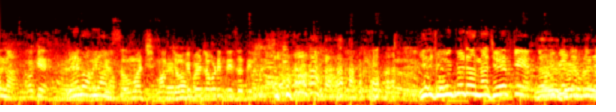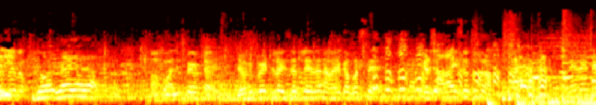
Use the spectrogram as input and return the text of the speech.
అన్న ఓకే ప్రేమ Thank అభిమానం you so much. మాకు జోగిపేటలో కూడా ఇంత ఇజ్జత్ ఇవ్వలేదు. ఇది జోగిపేట అన్న జేఎఫ్కే జోగిపేటలో ఇజ్జత్ లేదని అమెరికాకి వస్తే ఇక్కడ చాలా ఇజ్జత్ ఉందిరా నేనైతే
